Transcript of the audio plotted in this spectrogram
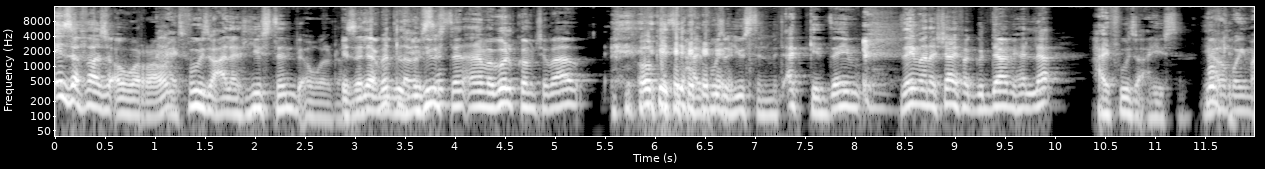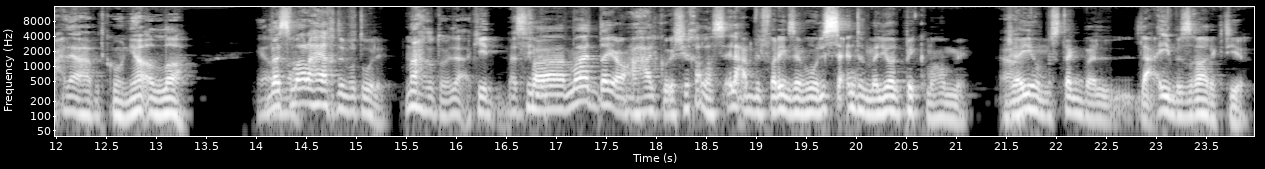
إذا فازوا أول round حيفوزوا على هيوستن بأول round ضد هيوستن؟ هيوستن أنا بقول لكم شباب OKC حيفوزوا هيوستن. متأكد. زي زي ما أنا شايفك قدامي هلأ حيفوزوا على هيوستن. يا. أبوي محلاها بتكون. يا الله. يا بس الله. ما راح ياخذ البطولة. ما راح تطول لا أكيد. بس هي فما تضيعوا على حالكم. شيء خلص العب بالفريق زي ما هو. لسه عندهم مليون pick ما هم. آه. جايهم مستقبل لعيبه صغار كتير.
